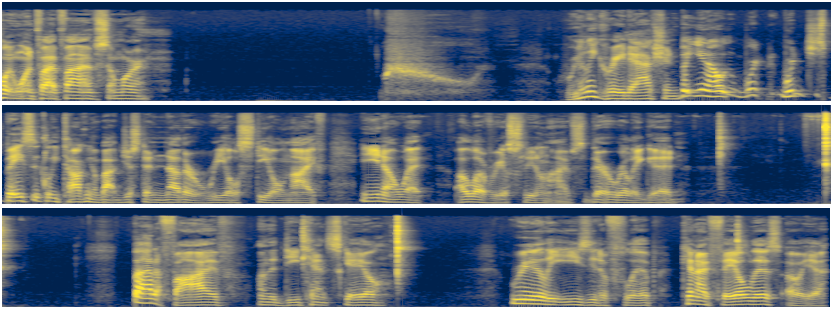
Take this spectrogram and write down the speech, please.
0.155 somewhere. Really great action, but you know we're we're just basically talking about just another real steel knife. And you know what? I love real steel knives. They're really good. About a five on the detent scale. Really easy to flip. Can I fail this? Oh yeah,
